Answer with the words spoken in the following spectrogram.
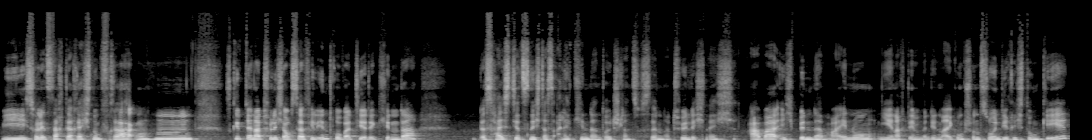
wie, ich soll jetzt nach der Rechnung fragen. Hm, es gibt ja natürlich auch sehr viel introvertierte Kinder. Das heißt jetzt nicht, dass alle Kinder in Deutschland so sind, natürlich nicht. Aber ich bin der Meinung, je nachdem, wenn die Neigung schon so in die Richtung geht,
